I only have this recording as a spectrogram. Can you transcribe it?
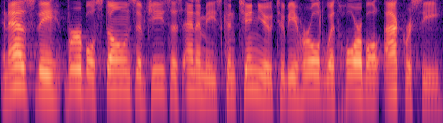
And as the verbal stones of Jesus' enemies continue to be hurled with horrible accuracy,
